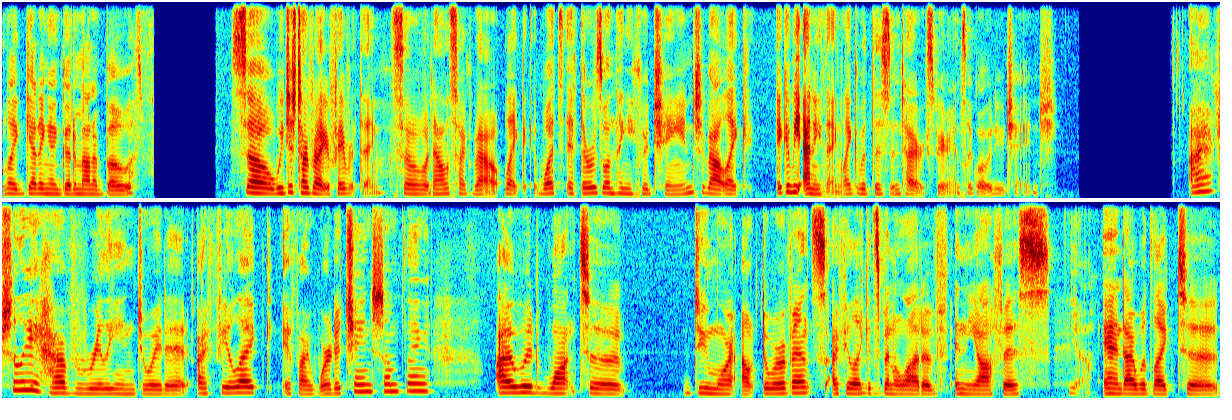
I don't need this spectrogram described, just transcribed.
like getting a good amount of both. So we just talked about your favorite thing. So now let's talk about like what's if there was one thing you could change about like it could be anything like with this entire experience. Like what would you change? I actually have really enjoyed it. I feel like if I were to change something, I would want to do more outdoor events. I feel like it's been a lot of in the office, Yeah. and I would like to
